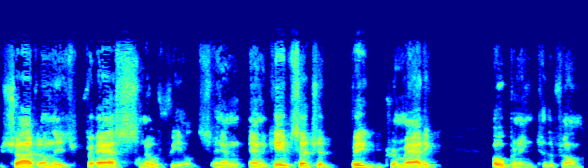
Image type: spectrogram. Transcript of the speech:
shot on these vast snowfields, and and it gave such a big dramatic opening to the film.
